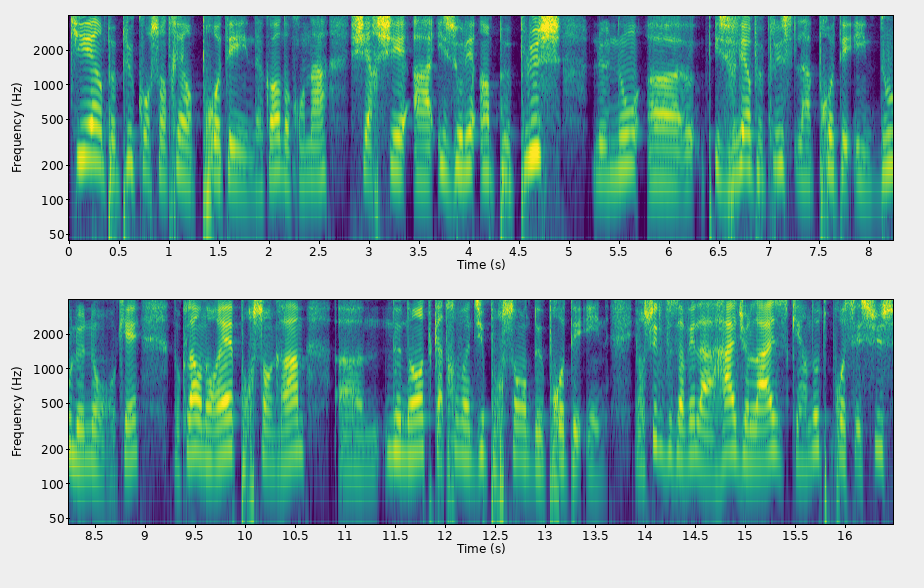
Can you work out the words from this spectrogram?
qui est un peu plus concentrée en protéines, d'accord. Donc on a cherché à isoler un peu plus le nom, euh, isoler un peu plus la protéine, d'où le nom, ok? Donc là, on aurait pour 100 grammes 90-90% euh, de protéines. Et ensuite, vous avez la hydrolyse, qui est un autre processus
